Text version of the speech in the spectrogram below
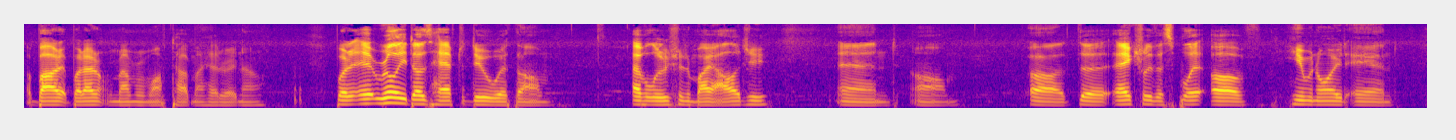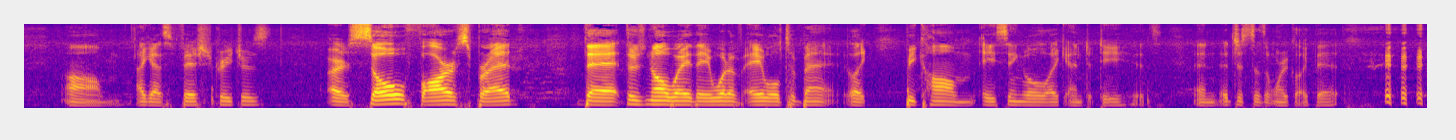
about it, but I don't remember them off the top of my head right now. But it really does have to do with um, evolution and biology, and um, uh, the actually the split of humanoid and um, I guess fish creatures are so far spread that there's no way they would have able to be, like become a single like entity. It's and it just doesn't work like that.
